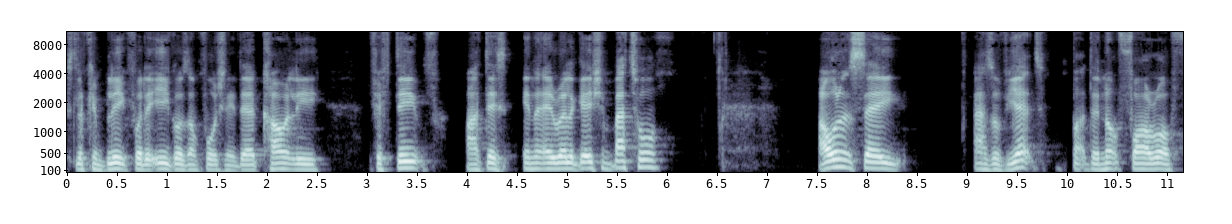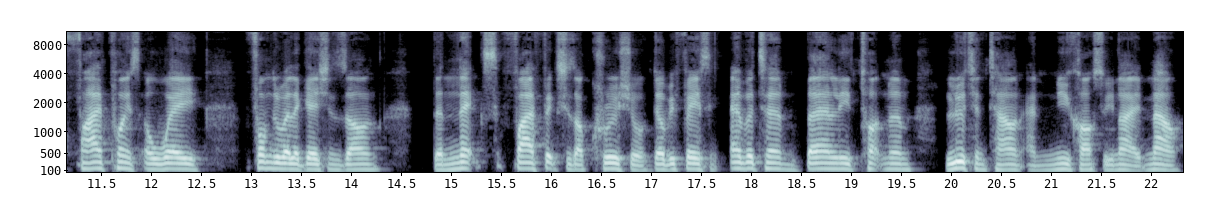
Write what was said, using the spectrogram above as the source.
It's looking bleak for the Eagles, unfortunately. They're currently 15th. Are they in a relegation battle? I wouldn't say as of yet, but they're not far off. Five points away from the relegation zone. The next five fixtures are crucial. They'll be facing Everton, Burnley, Tottenham, Luton Town, and Newcastle United. Now,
